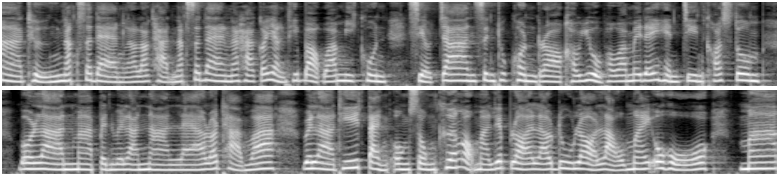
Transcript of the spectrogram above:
มาถึงนักแสดงแล้วล่ะค่ะนักแสดงนะคะ ก็อย่างที่บอกว่ามีคุณเสี่ยวจาน ซึ่งทุกคนรอเขาอยู่ เพราะว่าไม่ได้เห็นจีนคอสตูมโบราณมาเป็นเวลานานแล้ว แล้วถามว่าเวลาที่แต่งองค์ทรงเครื่องออกมาเรียบร้อยแล้วดูหล่อเหลาไหมโอ้โห มาก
